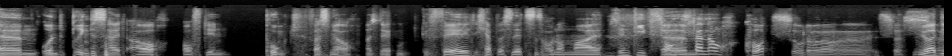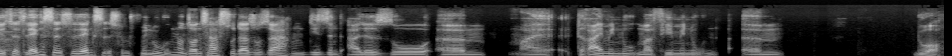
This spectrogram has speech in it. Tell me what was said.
Ähm, und bringt es halt auch auf den Punkt, was mir auch mal sehr gut gefällt. Ich habe das letztens auch noch mal. Sind die Songs ähm, dann auch kurz oder äh, ist das? Ja, das, das, längste ist das längste ist fünf Minuten und sonst hast du da so Sachen, die sind alle so ähm, mal drei Minuten, mal vier Minuten. Ähm, ja.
